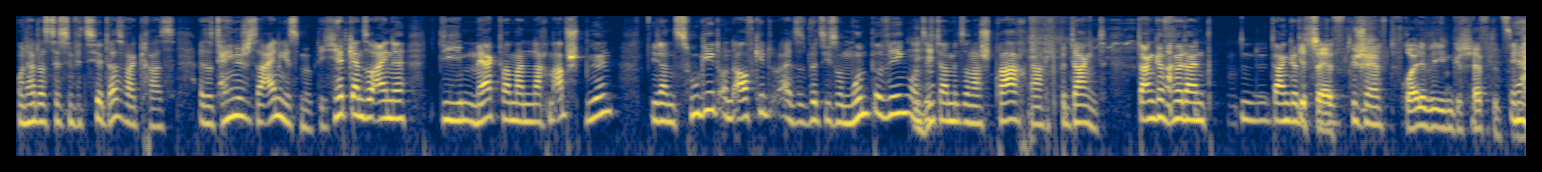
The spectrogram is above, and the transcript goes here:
und hat das desinfiziert. Das war krass. Also technisch ist da einiges möglich. Ich hätte gern so eine, die merkt, wann man nach dem Abspülen, die dann zugeht und aufgeht, also wird sich so ein Mund bewegen Mhm. und sich dann mit so einer Sprachnachricht bedankt. Danke für dein Danke Geschäft. Geschäft. Freude mit ihnen Geschäfte zu Ja.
